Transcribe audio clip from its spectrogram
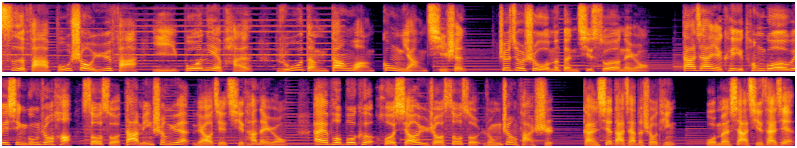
四法不受于法，以波涅盘。汝等当往供养其身。这就是我们本期所有内容。大家也可以通过微信公众号搜索“大明圣院”了解其他内容，Apple 播客或小宇宙搜索“荣正法师”。感谢大家的收听，我们下期再见。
